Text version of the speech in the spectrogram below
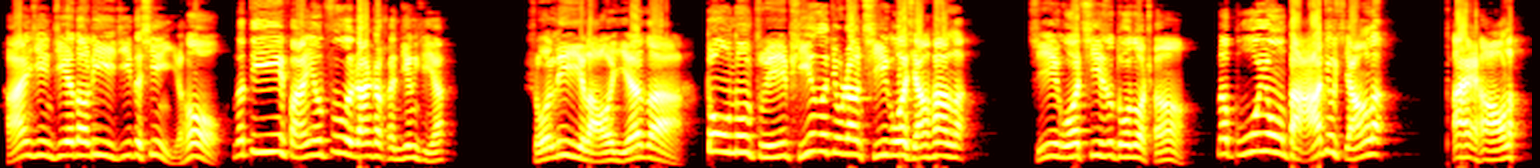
韩信接到骊姬的信以后，那第一反应自然是很惊喜啊。说厉老爷子动动嘴皮子就让齐国降汉了，齐国七十多座城，那不用打就降了，太好了，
